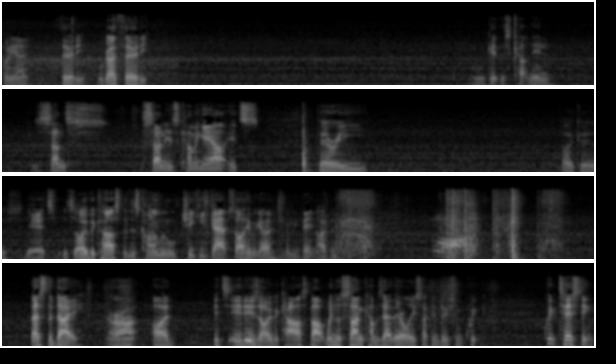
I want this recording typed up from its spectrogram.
28, 30. We'll go 30. We'll get this cutting in because the sun's the sun is coming out. It's very focus. Yeah, it's it's overcast, but there's kind of little cheeky gaps. Oh, here we go. Got my vent open. Oh. That's the day. All right. I it's it is overcast, but when the sun comes out there, at least I can do some quick quick testing.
